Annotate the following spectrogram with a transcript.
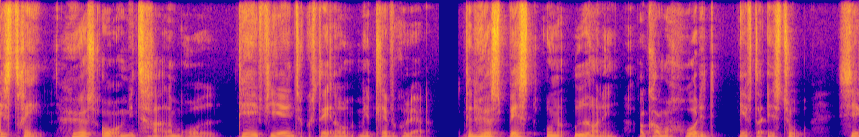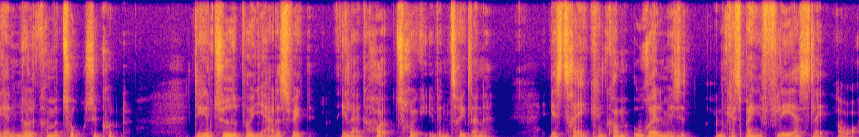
S3 høres over mitralområdet. Det her i fjerde interkostalrum med klavikulært. Den høres bedst under udånding og kommer hurtigt efter S2, cirka 0,2 sekund. Det kan tyde på hjertesvigt eller et højt tryk i ventriklerne. S3 kan komme uregelmæssigt, og den kan springe flere slag over.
